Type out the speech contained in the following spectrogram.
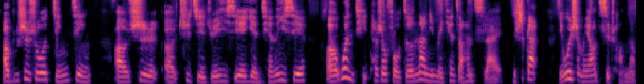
而不是说仅仅呃是呃去解决一些眼前的一些。呃，问题，他说，否则，那你每天早上起来你是干，你为什么要起床呢？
